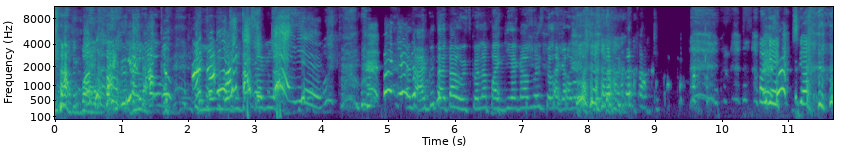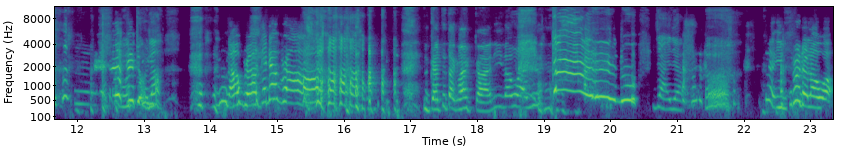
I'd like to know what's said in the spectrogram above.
Sabar. Aku tak tahu sekolah pagi agama, sekolah agama. Okay, sekarang. Bodoh lah. Abra kedabra. Kata tak kelakar. Ni lawak je. Aduh. Sekejap, sekejap. Uh, Intro dah lawak.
